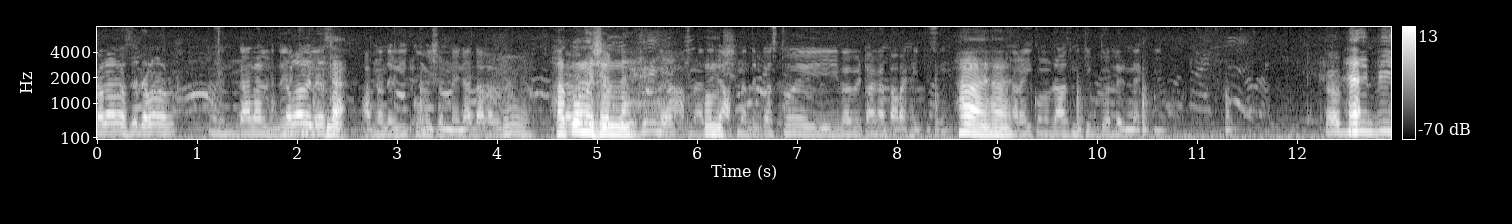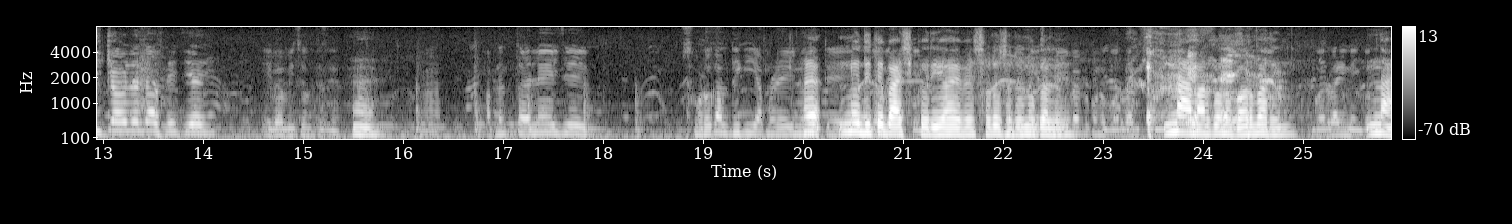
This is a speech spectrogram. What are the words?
দালাল আছে দালাল দালাল আপনাদের কি কমিশন নাই না? দালাল হ্যাঁ। কমিশন না আপনাদের আপনাদের কাছ থেকে এইভাবে টাকা তারা খাইতেছে। হ্যাঁ হ্যাঁ। তারা কি কোনো রাজনৈতিক দলের নাকি? হ্যাঁ। চলতেছে। হ্যাঁ। হ্যাঁ। আপনাদের তাহলে এই যে ছোটকাল থেকেই আপনারা এই নদীতে বাস করি হয় ছোটো ছোটো নৌকালে। না। আমার কোনো ঘর বাড়ি নেই ঘর বাড়ি নেই। না।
